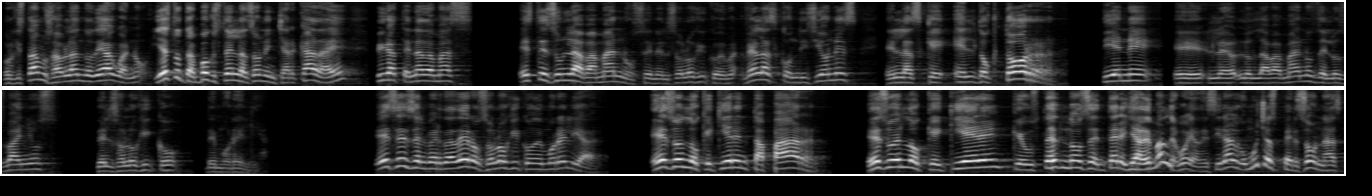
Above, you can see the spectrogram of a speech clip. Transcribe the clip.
porque estamos hablando de agua, ¿no? Y esto tampoco está en la zona encharcada, ¿eh? Fíjate nada más, este es un lavamanos en el zoológico de Vea las condiciones en las que el doctor tiene eh, los lavamanos de los baños del zoológico de Morelia. Ese es el verdadero zoológico de Morelia. Eso es lo que quieren tapar. Eso es lo que quieren que usted no se entere. Y además le voy a decir algo, muchas personas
